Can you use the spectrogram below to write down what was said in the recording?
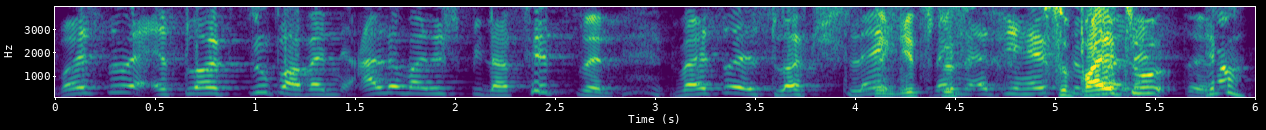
Weißt du, es läuft super, wenn alle meine Spieler fit sind. Weißt du, es läuft schlecht, geht's wenn bis- äh, die Hälfte sobald du, verletzt ist. ja,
